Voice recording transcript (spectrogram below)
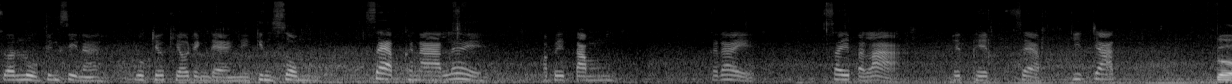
ส่วนลูกจริงสินะ ลูกเขียวๆ แดงๆ นี่กินสมแซ่บขนาดเลย เอาไปตำก็ได้ใส่ปลาร้าเผ็ดเผ็ดๆแซ่บจิดจัด Go.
